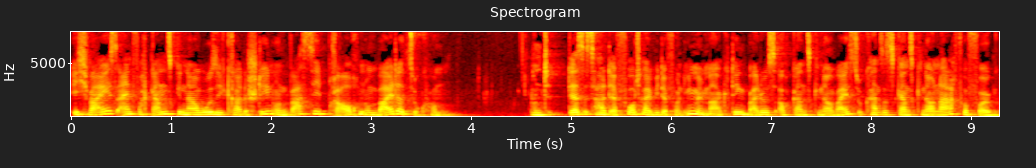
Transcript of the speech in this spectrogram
ich weiß einfach ganz genau, wo sie gerade stehen und was sie brauchen, um weiterzukommen. Und das ist halt der Vorteil wieder von E-Mail-Marketing, weil du es auch ganz genau weißt, du kannst es ganz genau nachverfolgen.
